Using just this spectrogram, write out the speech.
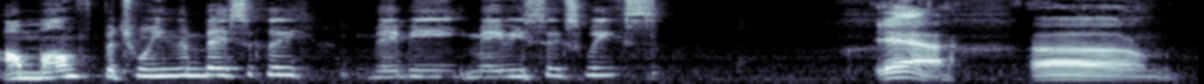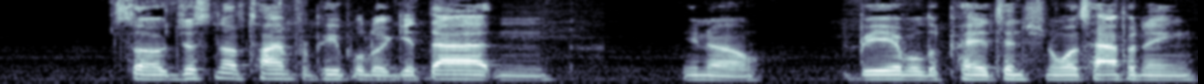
a month between them, basically? Maybe, maybe six weeks? Yeah. Um, so just enough time for people to get that and, you know, be able to pay attention to what's happening.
